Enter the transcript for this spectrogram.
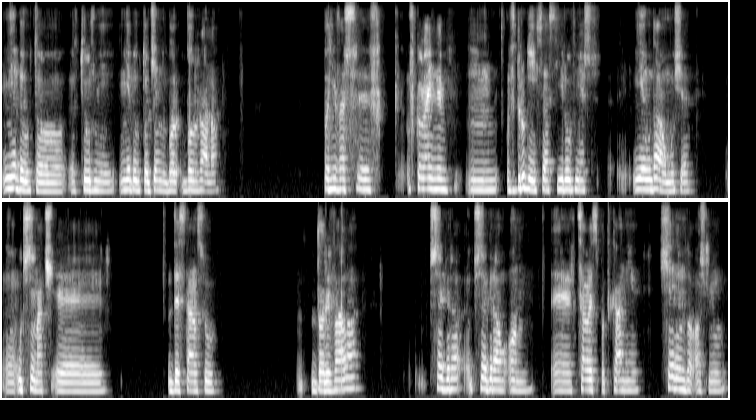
nie był to turniej, nie był to dzień Bolrana, ponieważ w, w kolejnym, mm, w drugiej sesji również nie udało mu się e, utrzymać e, dystansu do rywala. Przegra, przegrał on e, całe spotkanie 7 do 8,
